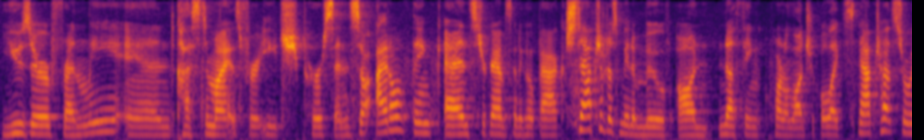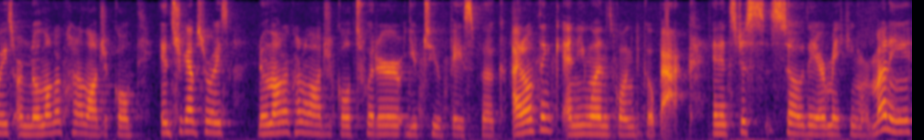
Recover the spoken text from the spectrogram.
user friendly and customized for each person. So I don't think Instagram's gonna go back. Snapchat just made a move on nothing chronological. Like Snapchat stories are no longer chronological. Instagram stories no longer chronological. Twitter, YouTube, Facebook. I don't think anyone's going to go back. And it's just so they are making more money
